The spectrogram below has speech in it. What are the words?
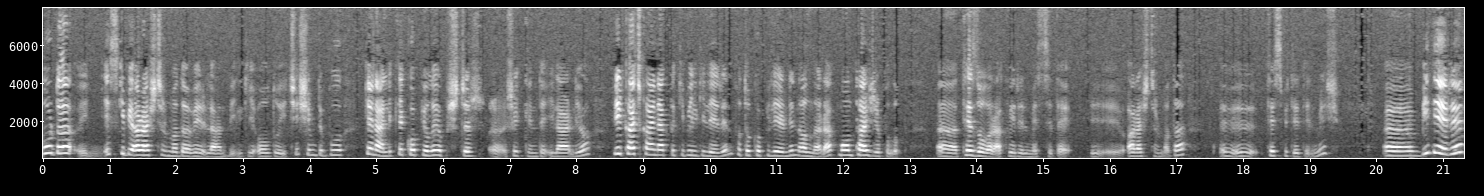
Burada e, eski bir araştırmada verilen bilgi olduğu için şimdi bu genellikle kopyala yapıştır e, şeklinde ilerliyor. Birkaç kaynaktaki bilgilerin fotokopilerinin alınarak montaj yapılıp e, tez olarak verilmesi de araştırmada tespit edilmiş. Bir diğeri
